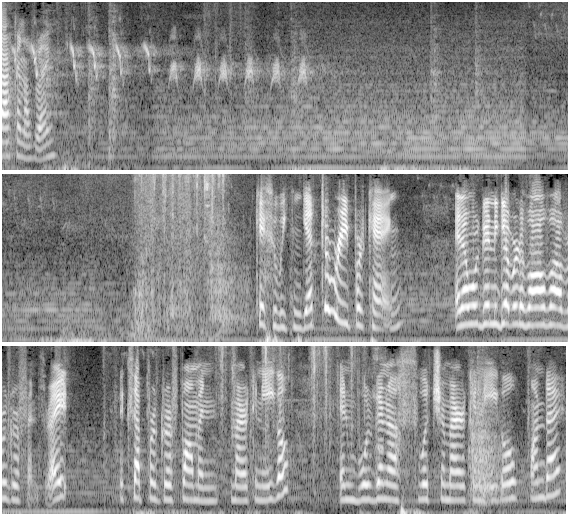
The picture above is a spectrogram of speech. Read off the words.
Back in the thing? Okay, so we can get to Reaper King, and then we're gonna get rid of all of our Griffins, right? Except for Griff Bomb and American Eagle, and we're gonna switch American Eagle one day.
